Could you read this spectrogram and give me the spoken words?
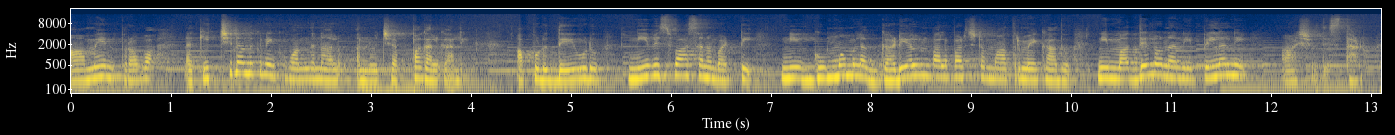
ఆమెన్ ప్రభా నాకు ఇచ్చినందుకు నీకు వందనాలు అని నువ్వు చెప్పగలగాలి. అప్పుడు దేవుడు నీ విశ్వాసను బట్టి నీ గుమ్మముల గడియలను బలపరచడం మాత్రమే కాదు నీ మధ్యలో నా నీ పిల్లల్ని ఆస్వాదిస్తాడు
